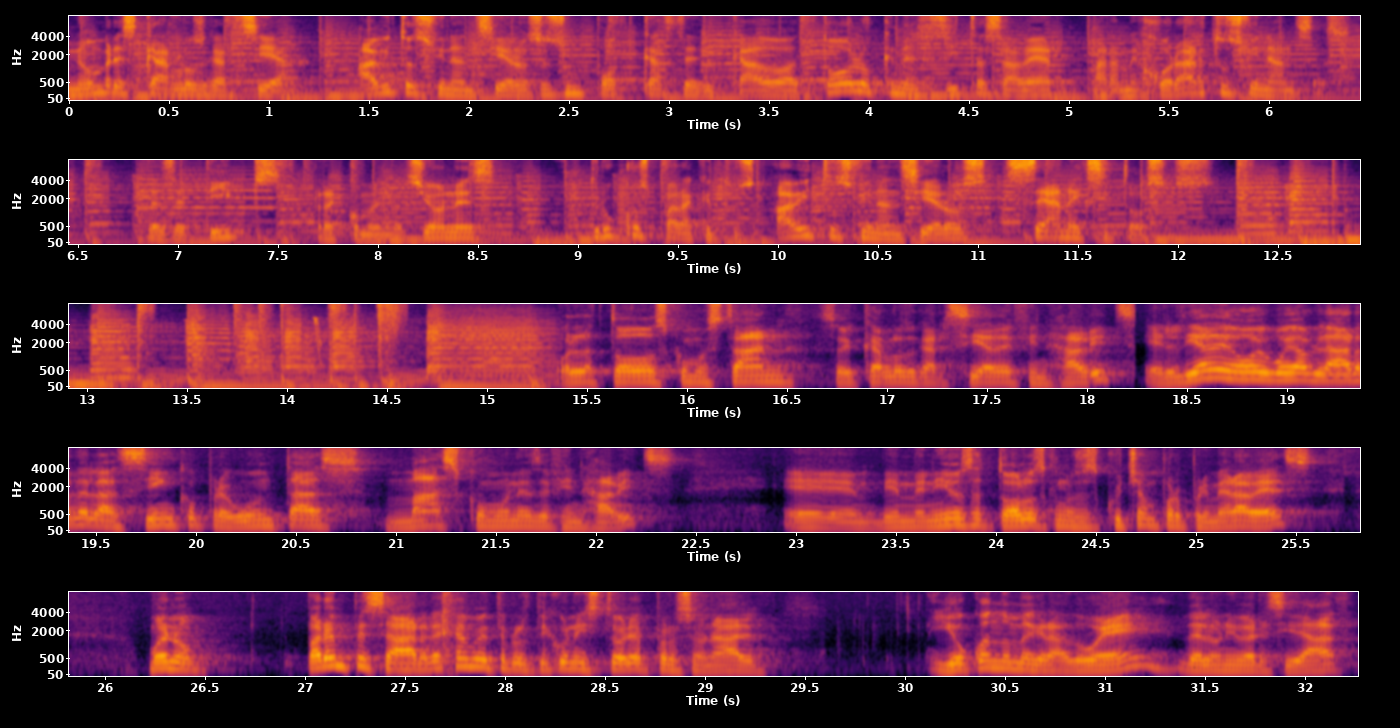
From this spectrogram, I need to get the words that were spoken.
Mi nombre es Carlos García. Hábitos Financieros es un podcast dedicado a todo lo que necesitas saber para mejorar tus finanzas, desde tips, recomendaciones trucos para que tus hábitos financieros sean exitosos. Hola a todos, ¿cómo están? Soy Carlos García de FinHabits. El día de hoy voy a hablar de las cinco preguntas más comunes de FinHabits. Eh, bienvenidos a todos los que nos escuchan por primera vez. Bueno, para empezar, déjame te platico una historia personal. Yo cuando me gradué de la universidad,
